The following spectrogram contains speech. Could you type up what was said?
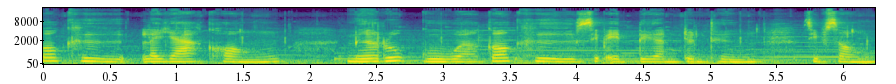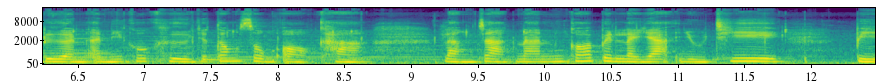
ก็คือระยะของเนื้อลูกวัวก็คือ 11 เดือนจนถึง 12 เดือน อันนี้ก็คือจะต้องส่งออกค่ะ หลังจากนั้นก็เป็นระยะอยู่ที่ปี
